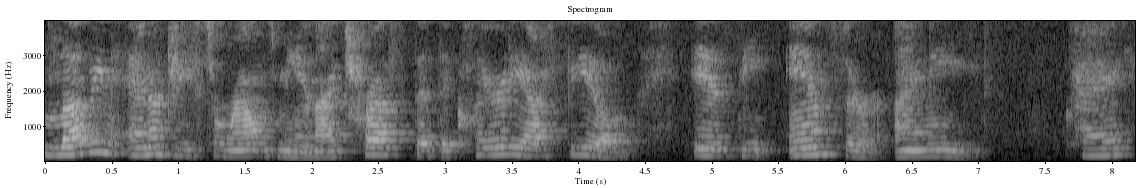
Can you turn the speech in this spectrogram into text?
Loving energy surrounds me and I trust that the clarity I feel is the answer I need. Okay?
